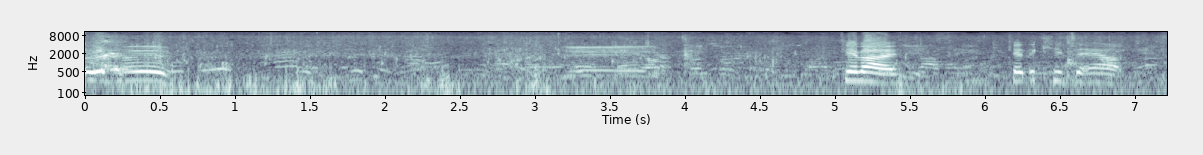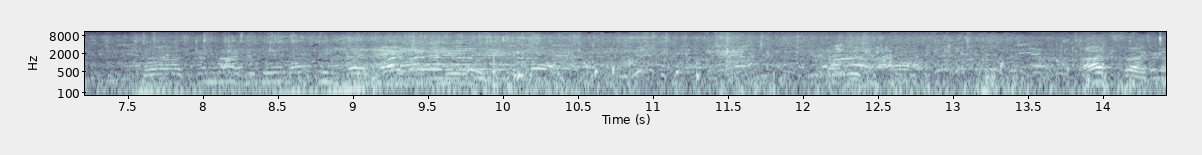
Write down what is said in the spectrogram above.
good move. Gibbo, get the kids out. That's the go.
